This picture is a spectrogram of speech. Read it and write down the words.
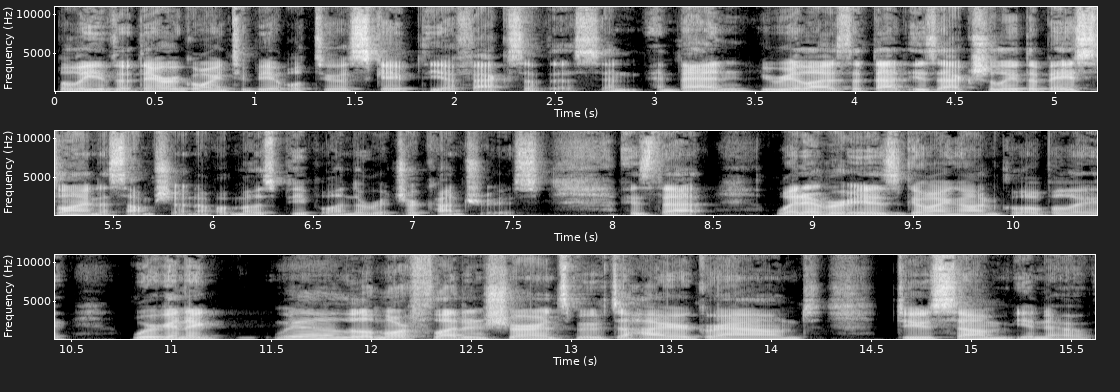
believe that they are going to be able to escape the effects of this. And, and then you realize that that is actually the baseline assumption of most people in the richer countries is that whatever is going on globally, we're going to well, a little more flood insurance, move to higher ground, do some, you know,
